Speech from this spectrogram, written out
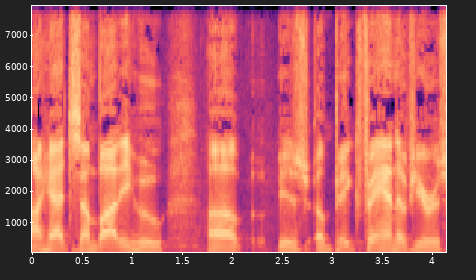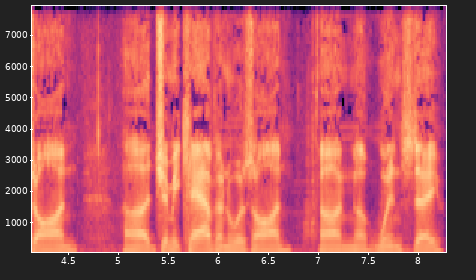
I had somebody who uh, is a big fan of yours on. Uh, Jimmy Cavan was on on uh, Wednesday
